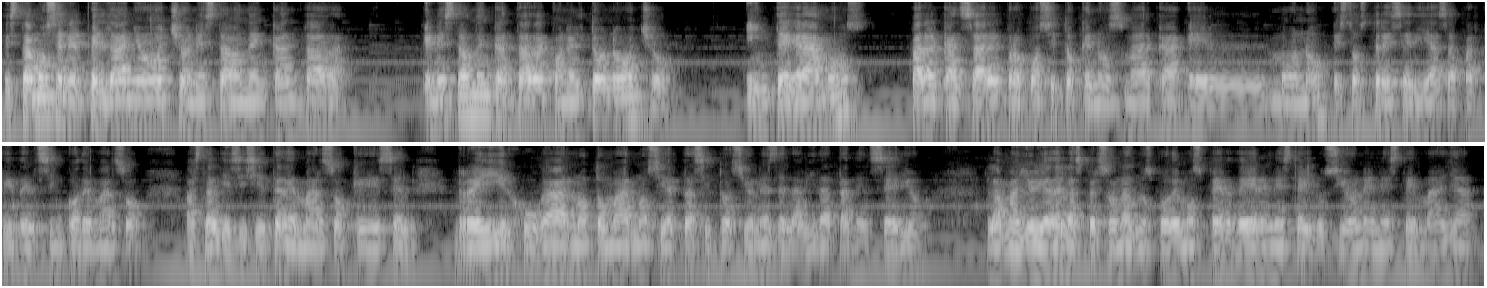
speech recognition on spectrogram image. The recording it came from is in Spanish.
Estamos en el peldaño 8 en esta onda encantada. En esta onda encantada con el tono 8 integramos para alcanzar el propósito que nos marca el mono estos 13 días a partir del 5 de marzo hasta el 17 de marzo que es el reír, jugar, no tomarnos ciertas situaciones de la vida tan en serio. La mayoría de las personas nos podemos perder en esta ilusión, en este maya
